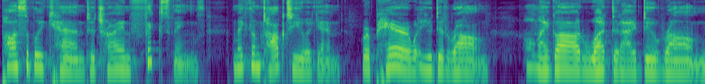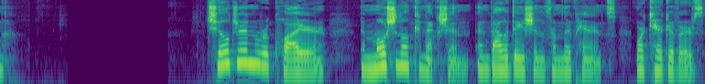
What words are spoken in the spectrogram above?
possibly can to try and fix things, make them talk to you again, repair what you did wrong. Oh my God, what did I do wrong? Children require emotional connection and validation from their parents or caregivers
